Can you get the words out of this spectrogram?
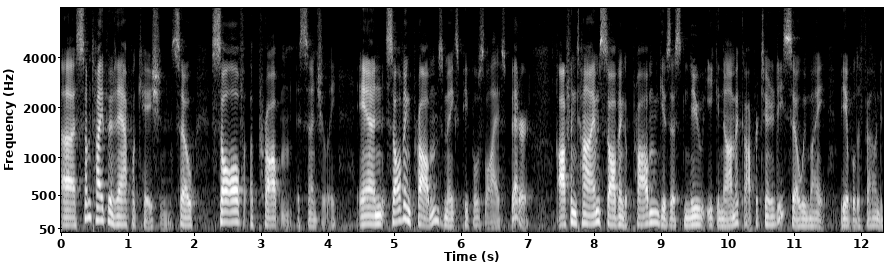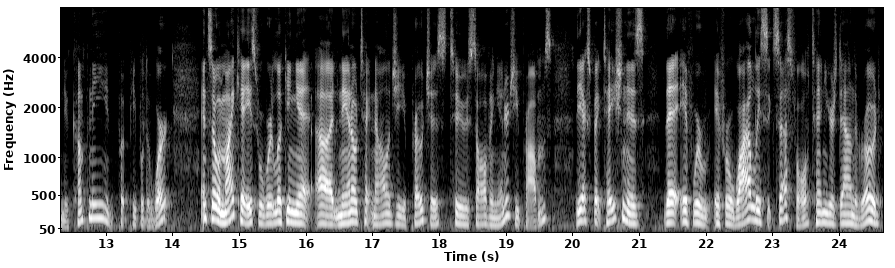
uh, some type of an application. So solve a problem, essentially. And solving problems makes people's lives better. Oftentimes, solving a problem gives us new economic opportunities, so we might be able to found a new company and put people to work. And so, in my case, where we're looking at uh, nanotechnology approaches to solving energy problems, the expectation is that if we're if we're wildly successful 10 years down the road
